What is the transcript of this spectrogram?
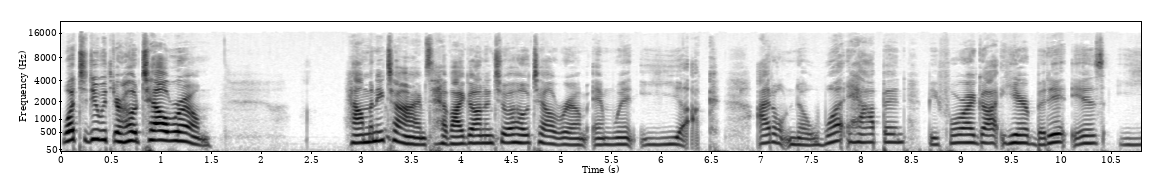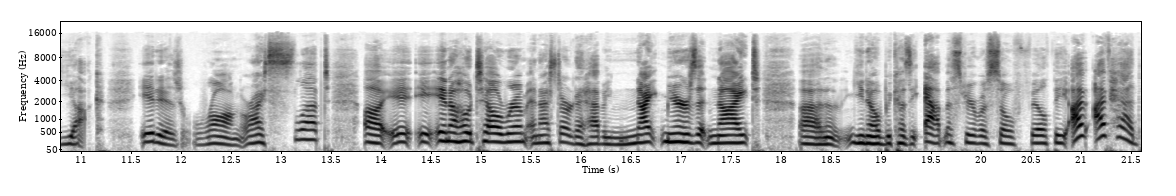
What to do with your hotel room. How many times have I gone into a hotel room and went, yuck? I don't know what happened before I got here, but it is yuck. It is wrong. Or I slept uh, in a hotel room and I started having nightmares at night, uh, you know, because the atmosphere was so filthy. I've, I've had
